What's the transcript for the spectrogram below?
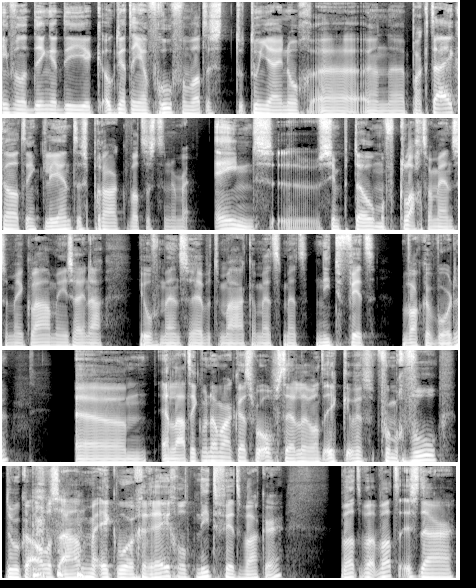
een van de dingen die ik ook net aan jou vroeg... van wat is to- toen jij nog eh, een praktijk had en cliënten sprak... wat is de nummer één symptoom of klacht waar mensen mee kwamen? En je zei, nou, heel veel mensen hebben te maken met, met niet fit wakker worden. Ehm, en laat ik me dan maar kwetsbaar opstellen... want ik, voor mijn gevoel doe ik er alles aan... maar ik word geregeld niet fit wakker. Wat, wat, wat is daar...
